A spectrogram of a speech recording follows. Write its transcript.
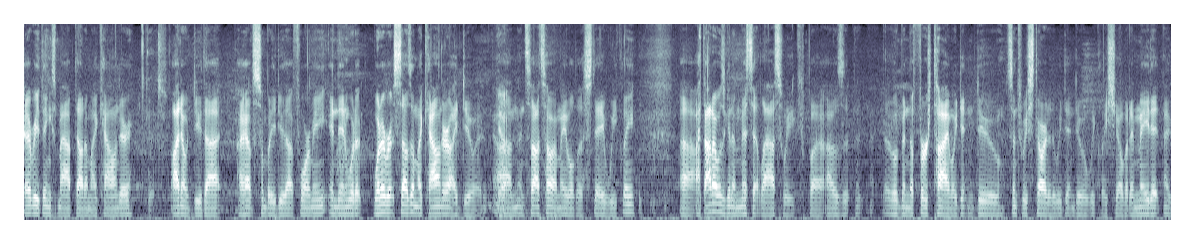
everything's mapped out on my calendar. Good. I don't do that. I have somebody do that for me, and then what it, whatever it says on the calendar, I do it. Yeah. Um, and so that's how I'm able to stay weekly. Uh, I thought I was going to miss it last week, but I was. It would have been the first time we didn't do since we started. We didn't do a weekly show, but I made it. I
